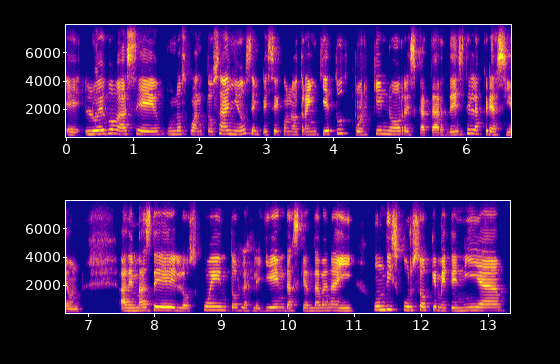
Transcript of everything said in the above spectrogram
Eh, luego, hace unos cuantos años, empecé con otra inquietud, ¿por qué no rescatar desde la creación, además de los cuentos, las leyendas que andaban ahí, un discurso que me tenía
